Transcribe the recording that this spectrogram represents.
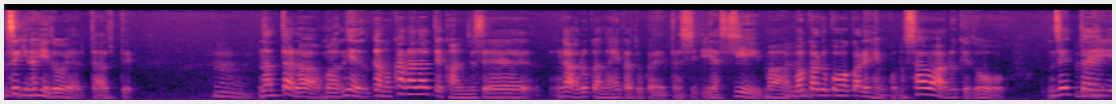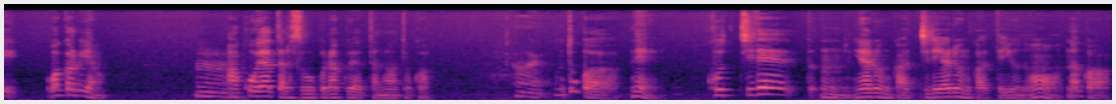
ん次の日どうやったって。うん。なったらまあねあの体って感受性があるかないかとかやったしやしまあうん。分かる子分かれへん子の差はあるけど絶対分かるやん、うん。あこうやったらすごく楽やったなとか。はい。とかねこっちで、うん、やるんかあっちでやるんかっていうのをなんか、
